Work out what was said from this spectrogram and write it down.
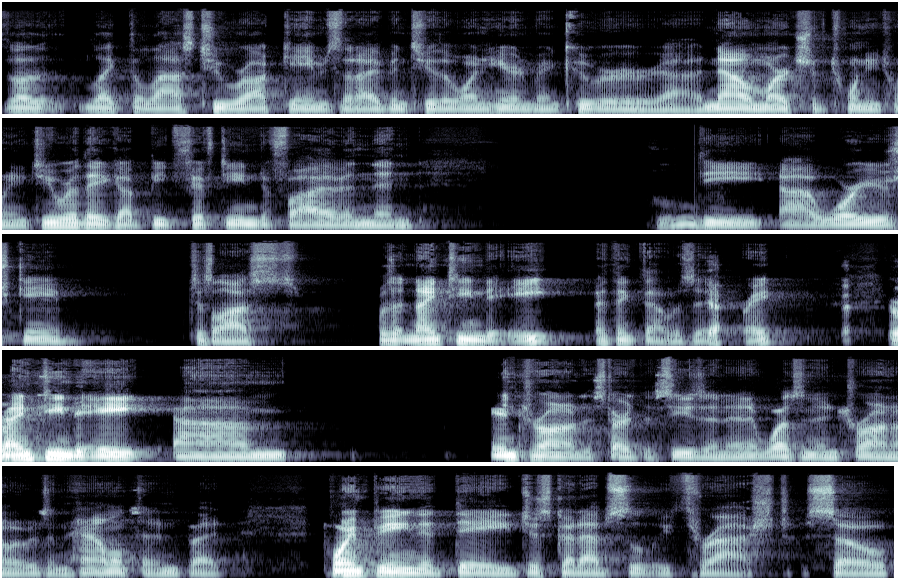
the like the last two Rock games that I've been to, the one here in Vancouver, uh, now March of 2022, where they got beat 15 to five, and then Ooh. the uh, Warriors game just last was it 19 to eight? I think that was it, Yeah. right? Sure. 19 to eight um, in Toronto to start the season, and it wasn't in Toronto; it was in Hamilton. But point being that they just got absolutely thrashed. So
